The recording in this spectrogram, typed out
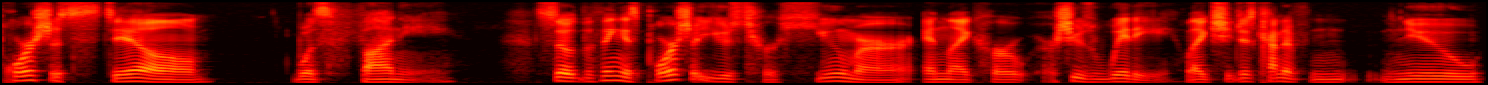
Porsha still was funny. So the thing is Porsha used her humor and like her she was witty. Like she just kind of knew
